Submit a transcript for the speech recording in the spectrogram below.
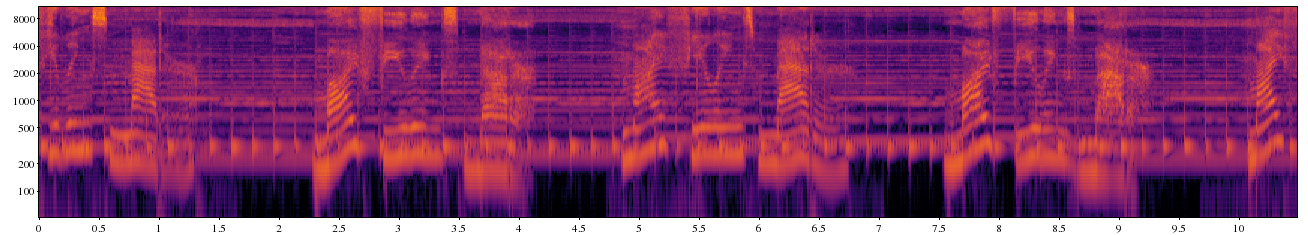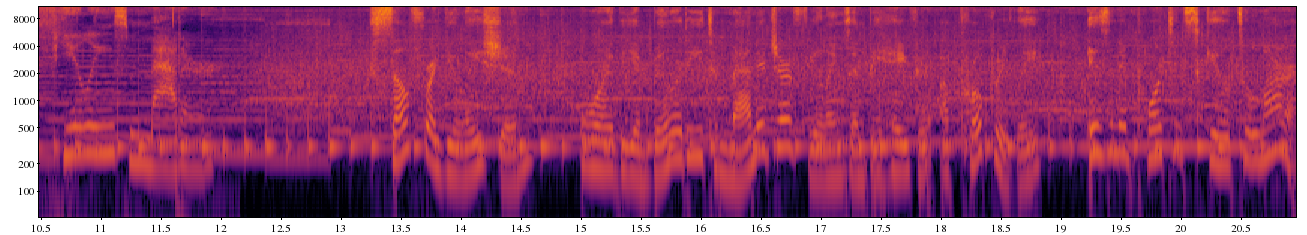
feelings matter. My feelings matter. My feelings matter. My feelings matter. My feelings matter. Self regulation, or the ability to manage our feelings and behavior appropriately, is an important skill to learn.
